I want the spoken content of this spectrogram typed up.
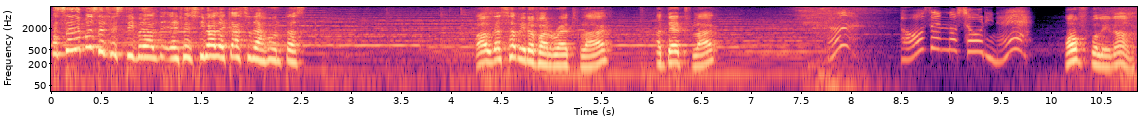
Pasaremos el festival, el festival de juntos. Well, that's a bit of a red flag. A dead flag. Ah, Hopefully not.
